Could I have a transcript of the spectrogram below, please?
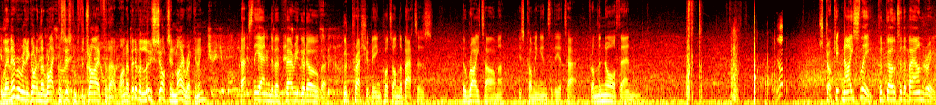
Well, they never really got in the right position for the drive for that one. A bit of a loose shot in my reckoning. That's the end of a very good over. Good pressure being put on the batters. The right armer is coming into the attack from the north end. Yep. Struck it nicely. Could go to the boundary.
